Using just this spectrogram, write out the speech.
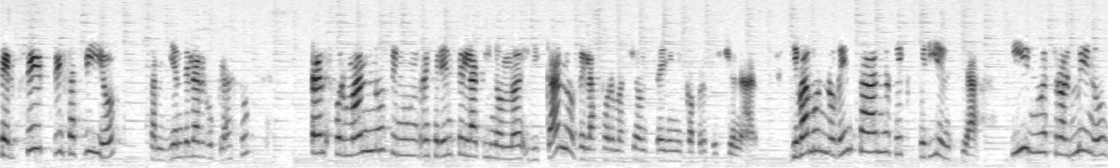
Tercer desafío, también de largo plazo, transformarnos en un referente latinoamericano de la formación técnica profesional. Llevamos 90 años de experiencia y nuestro al menos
